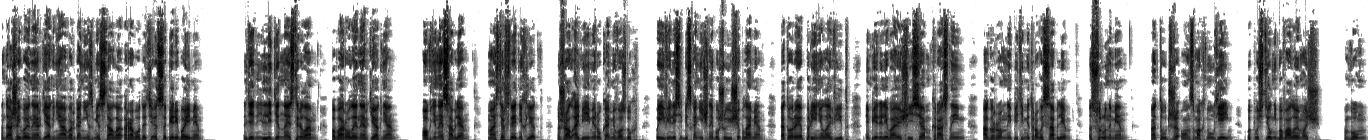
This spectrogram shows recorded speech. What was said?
Даже его энергия огня в организме стала работать с перебоями. Ледяная стрела поборола энергию огня. Огненная сабля. Мастер средних лет сжал обеими руками воздух. Появились бесконечное бушующее пламя, которое приняло вид переливающейся красной огромной пятиметровой сабли с рунами. А тут же он взмахнул ей, выпустил небывалую мощь. Бум!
